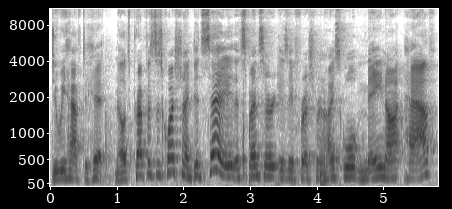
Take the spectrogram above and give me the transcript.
do we have to hit? Now let's preface this question. I did say that Spencer is a freshman in high school, may not have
